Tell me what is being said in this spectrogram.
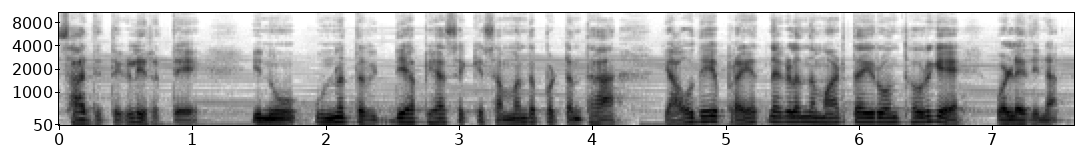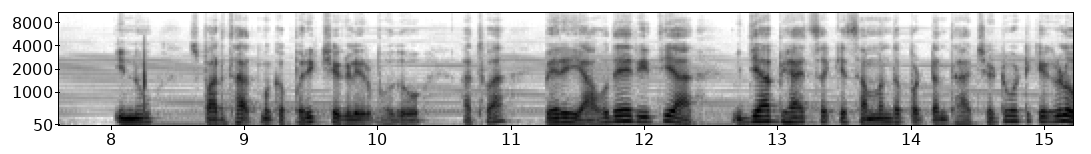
ಸಾಧ್ಯತೆಗಳಿರುತ್ತೆ. ಇನ್ನು ಉನ್ನತ ವಿದ್ಯಾಭ್ಯಾಸಕ್ಕೆ ಸಂಬಂಧಪಟ್ಟಂತಹ ಯಾವುದೇ ಪ್ರಯತ್ನಗಳನ್ನು ಮಾಡ್ತಾ ಇರುವಂಥವ್ರಿಗೆ ಒಳ್ಳೆಯ ದಿನ. ಇನ್ನು ಸ್ಪರ್ಧಾತ್ಮಕ ಪರೀಕ್ಷೆಗಳಿರ್ಬೋದು ಅಥವಾ ಬೇರೆ ಯಾವುದೇ ರೀತಿಯ ವಿದ್ಯಾಭ್ಯಾಸಕ್ಕೆ ಸಂಬಂಧಪಟ್ಟಂತಹ ಚಟುವಟಿಕೆಗಳು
